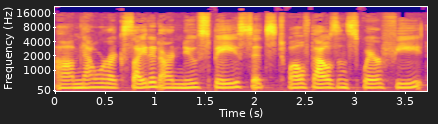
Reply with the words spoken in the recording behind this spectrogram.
Um, now we're excited. Our new space. It's twelve thousand square feet.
